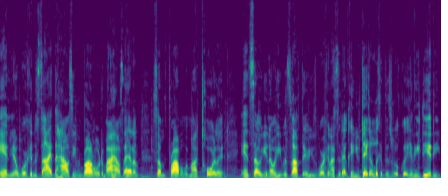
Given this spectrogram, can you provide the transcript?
and you know working inside the house he even brought him over to my house i had a, some problem with my toilet and so, you know, he was out there, he was working. I said, can you take a look at this real quick? And he did. He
